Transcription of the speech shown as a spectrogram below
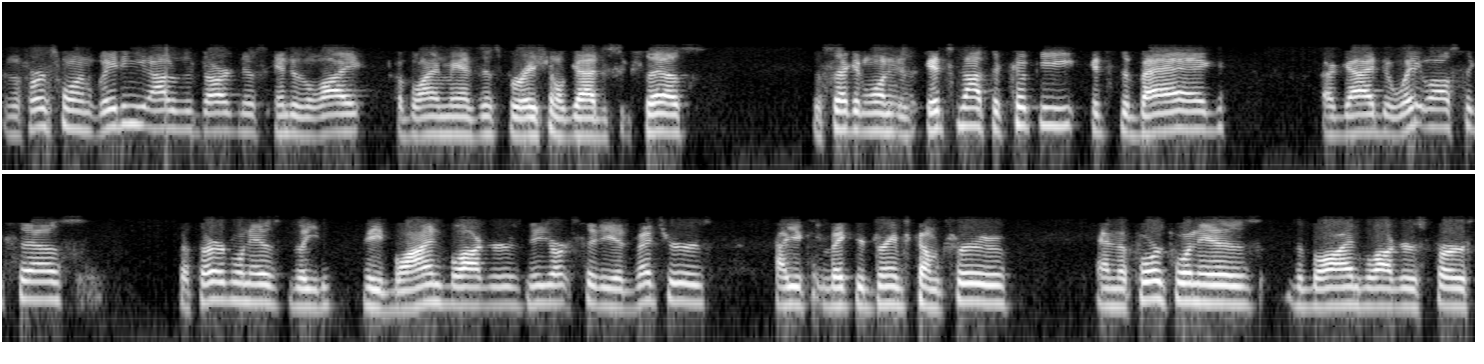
the first one, leading you out of the darkness into the light, a blind man's inspirational guide to success. The second one is it's not the cookie, it's the bag, a guide to weight loss success. The third one is the the blind bloggers New York City adventures, how you can make your dreams come true. And the fourth one is the blind bloggers first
